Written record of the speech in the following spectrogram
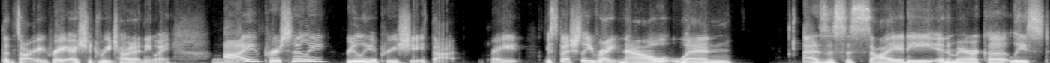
than sorry, right? I should reach out anyway. Mm-hmm. I personally really appreciate that, right? Especially right now when, as a society in America, at least,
